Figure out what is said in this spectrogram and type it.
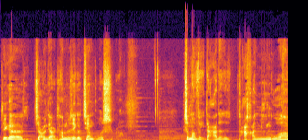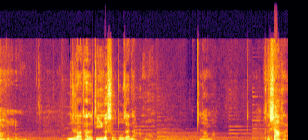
这个讲一点他们的这个建国史啊，这么伟大的大韩民国啊，你知道他的第一个首都在哪儿吗？知道吗？在上海。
